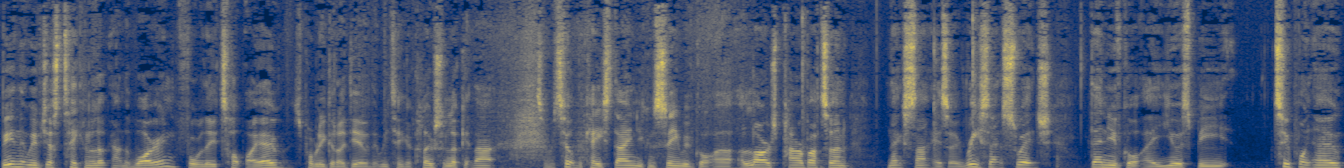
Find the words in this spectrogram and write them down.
Being that we've just taken a look at the wiring for the top I.O., it's probably a good idea that we take a closer look at that. So we tilt the case down, you can see we've got a, a large power button, next to that is a reset switch, then you've got a USB 2.0,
